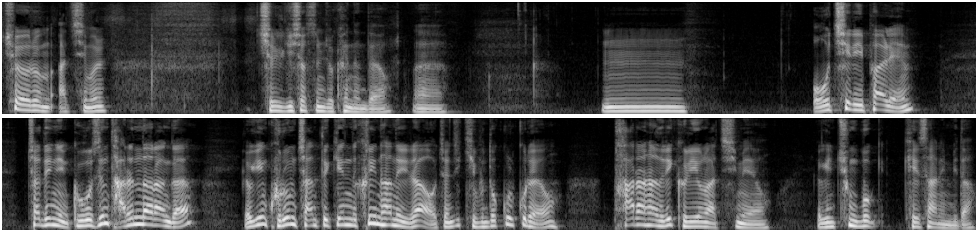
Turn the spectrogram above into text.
초여름 아침을 즐기셨으면 좋겠는데요. 네. 음, 5728님. 차디님, 그곳은 다른 나라인가요? 여긴 구름 잔뜩 낀 흐린 하늘이라 어쩐지 기분도 꿀꿀해요. 파란 하늘이 그리운 아침이에요. 여긴 충북 계산입니다.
